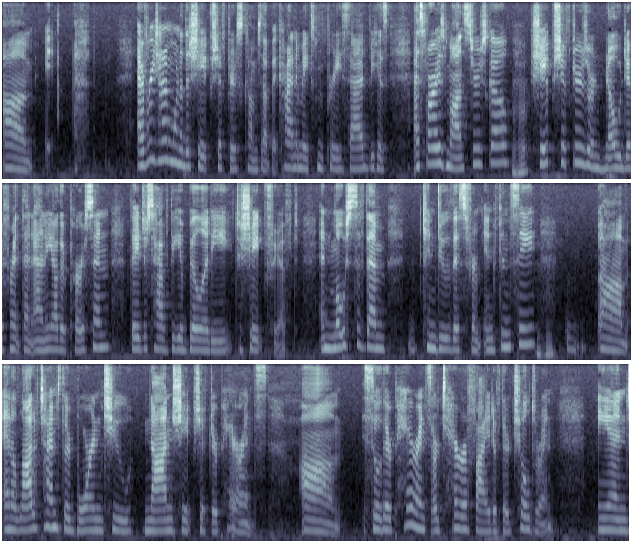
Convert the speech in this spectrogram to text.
Um, it- every time one of the shapeshifters comes up, it kind of makes me pretty sad because, as far as monsters go, Uh-huh. shapeshifters are no different than any other person. They just have the ability to shapeshift, and most of them can do this from infancy. Mm-hmm. Um, and a lot of times they're born to non-shapeshifter parents. Um, so their parents are terrified of their children. And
